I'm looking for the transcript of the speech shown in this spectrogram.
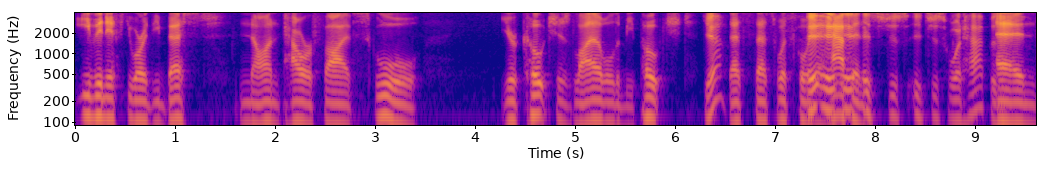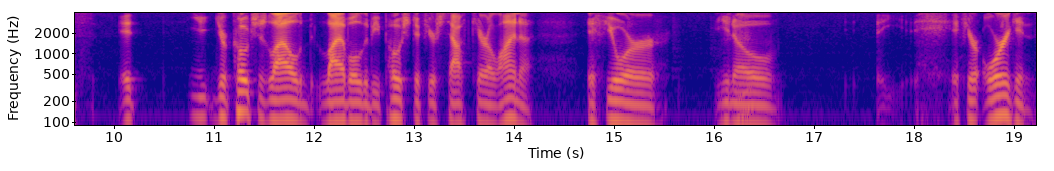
even if you are the best non-power 5 school your coach is liable to be poached Yeah. that's that's what's going It- to it- it- happen it's just it's just what happens. and it y your coach is liable liable to be poached if you're South Carolina, if you're, you mm-hmm. know, if you're Oregon.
